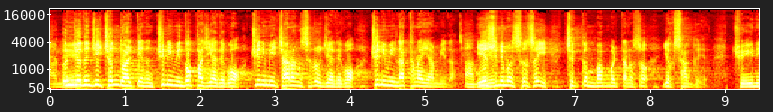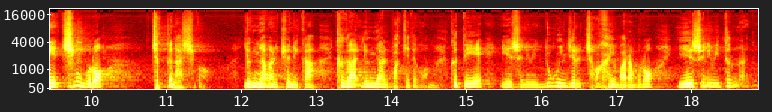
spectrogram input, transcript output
아멘. 언제든지 전도할 때는 주님이 높아져야 되고 주님이 자랑스러워져야 되고 주님이 나타나야 합니다. 아멘. 예수님은 서서히 접근 방법을 따라서 역사한 거예요. 죄인의 친구로 접근하시고 영향을 주니까 그가 영향을 받게 되고 그때에 예수님이 누구인지를 정확하게 말함으로 예수님이 드러나는 거예요.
